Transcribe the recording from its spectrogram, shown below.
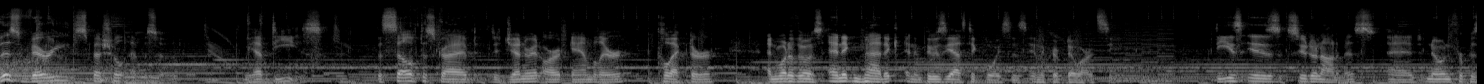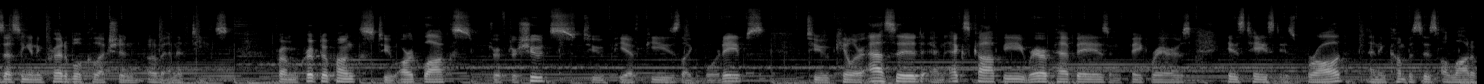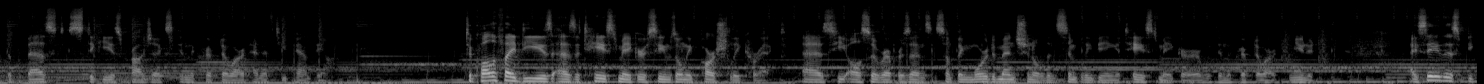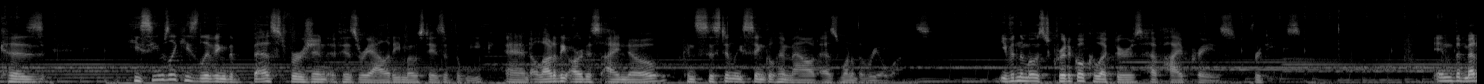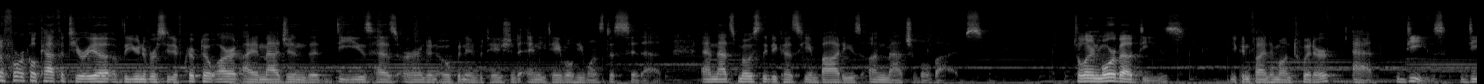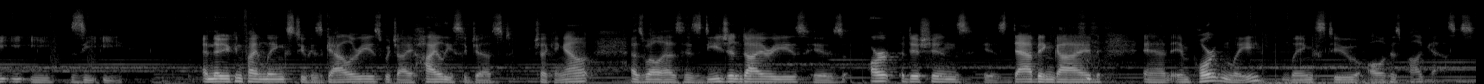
This very special episode, we have Deeze, the self-described degenerate art gambler, collector, and one of the most enigmatic and enthusiastic voices in the crypto art scene. Deeze is pseudonymous and known for possessing an incredible collection of NFTs, from CryptoPunks to art blocks, drifter shoots to PFPs like Bored Apes, to Killer Acid and XCOPY, rare Pepes, and fake rares. His taste is broad and encompasses a lot of the best, stickiest projects in the crypto art NFT pantheon. To qualify Deeze as a tastemaker seems only partially correct, as he also represents something more dimensional than simply being a tastemaker within the crypto art community. I say this because he seems like he's living the best version of his reality most days of the week, and a lot of the artists I know consistently single him out as one of the real ones. Even the most critical collectors have high praise for Deeze. In the metaphorical cafeteria of the University of Crypto Art, I imagine that Deeze has earned an open invitation to any table he wants to sit at, and that's mostly because he embodies unmatchable vibes. To learn more about Deeze, you can find him on Twitter at Deeze, D E E Z E. And there you can find links to his galleries, which I highly suggest checking out, as well as his Degen diaries, his art editions, his dabbing guide, and importantly, links to all of his podcasts.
